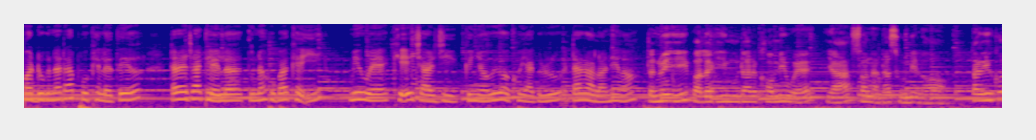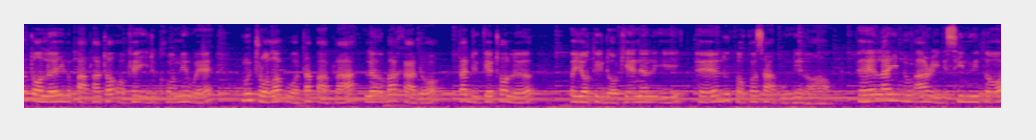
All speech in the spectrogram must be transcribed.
ပဒုကနာတာဖိုခဲလက်တေတရတာကလေလသူနဟုဘခဲဤမေဝဲ KHRG ကညောရီကိုခွေရဂရုအတရလာနေလားတနွေဤပါလက်ဤမူတာတခေါ်မေဝဲရာစောနန္ဒဆူနေလားတရီကိုတော်လေကပါဖလာတော့ okay ဤတခေါ်မေဝဲမွန်ထရလောက်ဝတာပါဖလာလောဘခါတော့တတ်ဒီကေထော်လေပယောတိတော့ KNL ဤဖဲလူတော့ကဆာပူနေလားဖဲလိုက်နူအာရီဒီစီနွေတော့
